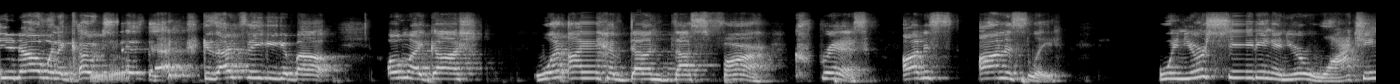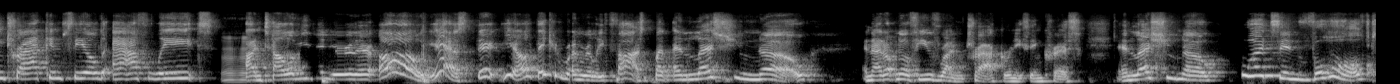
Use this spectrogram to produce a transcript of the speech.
You know when a coach says that, because I'm thinking about, oh my gosh, what I have done thus far, Chris. Honest, honestly, when you're sitting and you're watching track and field athletes mm-hmm. on television, you're there. Oh yes, they you know they can run really fast, but unless you know, and I don't know if you've run track or anything, Chris, unless you know what's involved,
